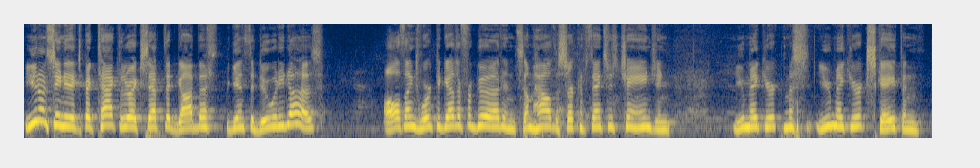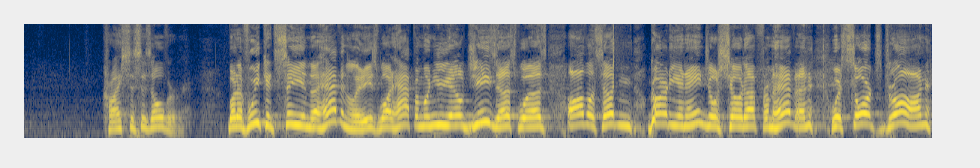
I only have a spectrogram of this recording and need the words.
you don't see anything spectacular except that God begins to do what He does. All things work together for good, and somehow the circumstances change, and you make your, you make your escape, and crisis is over. But if we could see in the heavenlies what happened when you yelled Jesus was all of a sudden guardian angels showed up from heaven with swords drawn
